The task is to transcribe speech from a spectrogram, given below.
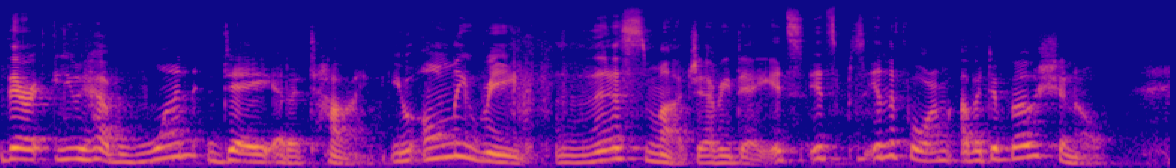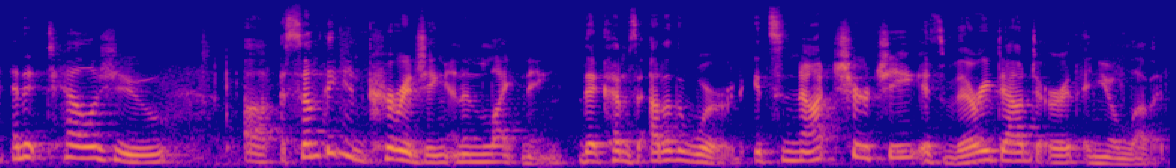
there you have one day at a time. You only read this much every day. It's it's in the form of a devotional, and it tells you uh, something encouraging and enlightening that comes out of the Word. It's not churchy. It's very down to earth, and you'll love it.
